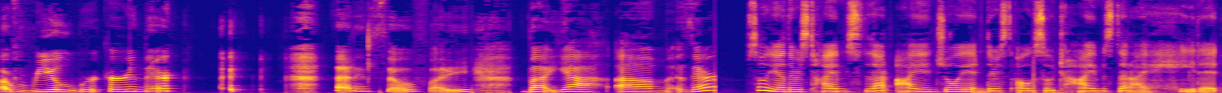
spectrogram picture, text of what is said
a real worker in there. that is so funny. But yeah, um, there. So yeah, there's times that I enjoy it, and there's also times that I hate it.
